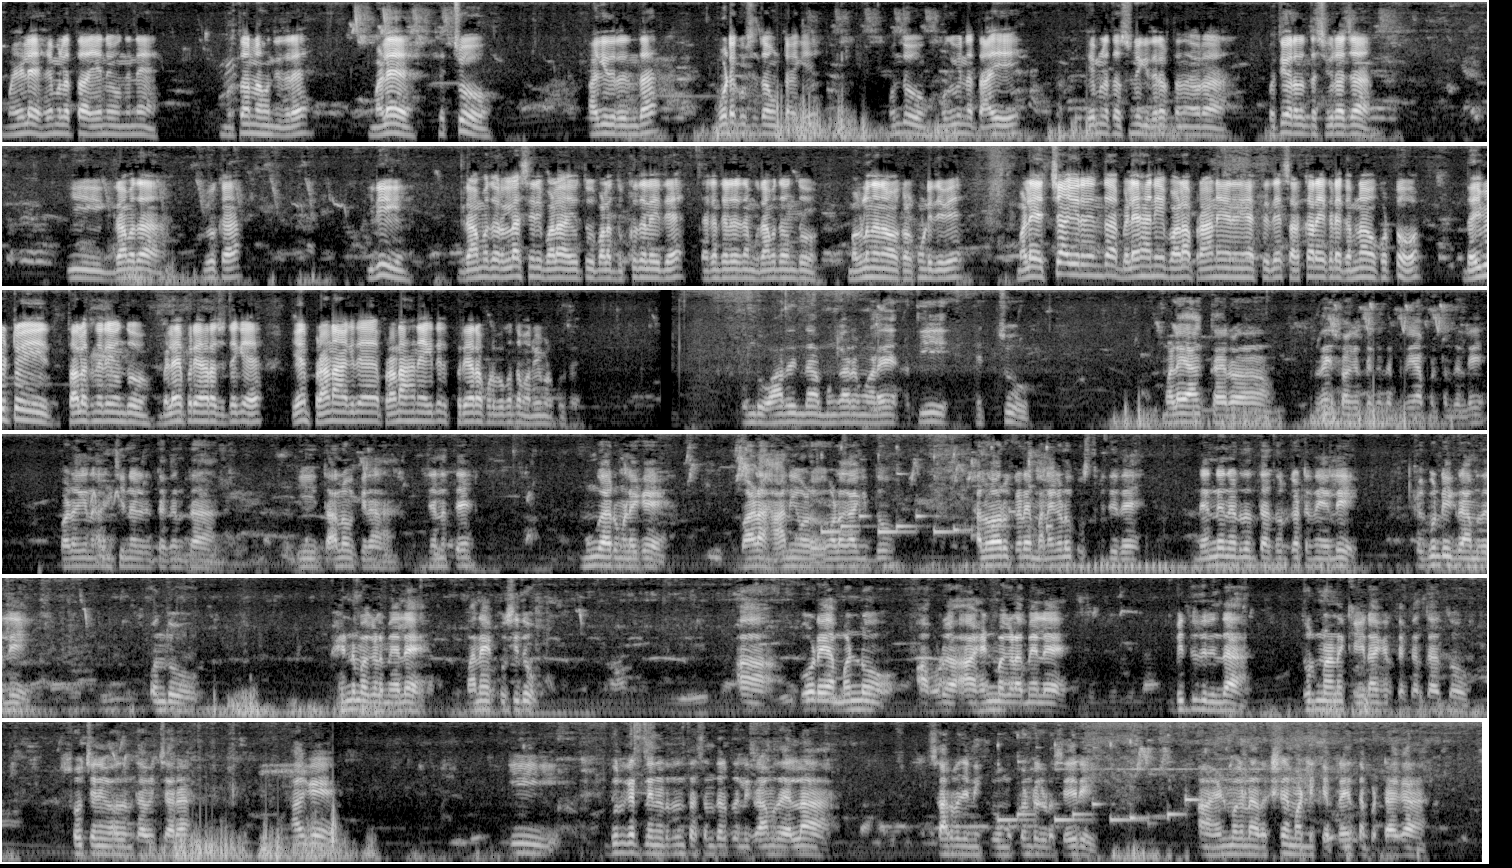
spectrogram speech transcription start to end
ಮಹಿಳೆ ಹೇಮಲತಾ ಏನೇ ನಿನ್ನೆ ಮೃತವನ್ನು ಹೊಂದಿದರೆ ಮಳೆ ಹೆಚ್ಚು ಆಗಿದ್ದರಿಂದ ಗೋಡೆ ಕುಸಿತ ಉಂಟಾಗಿ ಒಂದು ಮಗುವಿನ ತಾಯಿ ಹೇಮಲತಾ ಸುನಿಗಿದ್ದಾರೆ ಅವರ ಪತಿಯವರಾದಂಥ ಶಿವರಾಜ ಈ ಗ್ರಾಮದ ಯುವಕ. ಇಡೀ ಗ್ರಾಮದವರೆಲ್ಲ ಸೇರಿ ಭಾಳ ಇವತ್ತು ಭಾಳ ದುಃಖದಲ್ಲೇ ಇದೆ. ಯಾಕಂತ ಹೇಳಿದ್ರೆ ನಮ್ಮ ಗ್ರಾಮದ ಒಂದು ಮಗಳನ್ನ ನಾವು ಕಳ್ಕೊಂಡಿದ್ದೀವಿ. ಮಳೆ ಹೆಚ್ಚಾಗಿರೋದ್ರಿಂದ ಬೆಳೆ ಹಾನಿ ಭಾಳ ಪ್ರಾಣಹಾನಿ ಆಗ್ತಿದೆ. ಸರ್ಕಾರ ಈ ಕಡೆ ಗಮನ ಕೊಟ್ಟು ದಯವಿಟ್ಟು ಈ ತಾಲೂಕಿನಲ್ಲಿ ಒಂದು ಬೆಳೆ ಪರಿಹಾರ ಜೊತೆಗೆ ಏನು ಪ್ರಾಣ ಆಗಿದೆ, ಪ್ರಾಣ ಹಾನಿ ಆಗಿದೆ ಪರಿಹಾರ ಕೊಡಬೇಕು ಅಂತ ಮನವಿ ಮಾಡ್ಕೊಳ್ತೇವೆ. ಒಂದು ವಾರದಿಂದ ಮುಂಗಾರು ಮಳೆ ಅತಿ ಹೆಚ್ಚು ಮಳೆ ಆಗ್ತಾ ಇರೋ ಪ್ರದೇಶವಾಗಿರ್ತಕ್ಕಂಥ ಪ್ರಿಯಾಪಟ್ಟಣದಲ್ಲಿ ಕೊಡಗಿನ ಅಂಚಿನಲ್ಲಿರ್ತಕ್ಕಂಥ ಈ ತಾಲೂಕಿನ ಜನತೆ ಮುಂಗಾರು ಮಳೆಗೆ ಭಾಳ ಹಾನಿ ಒಳ- ಒಳಗಾಗಿದ್ದು ಹಲವಾರು ಕಡೆ ಮನೆಗಳು ಕುಸಿದಿದೆ ನಿನ್ನೆ ನಡೆದಂಥ ದುರ್ಘಟನೆಯಲ್ಲಿ ಕಗುಂಡಿ ಗ್ರಾಮದಲ್ಲಿ ಒಂದು ಹೆಣ್ಣು ಮಗಳ ಮೇಲೆ ಮನೆ ಕುಸಿದು ಆ ಗೋಡೆಯ ಮಣ್ಣು ಆ ಹುಡ, ಆ ಹೆಣ್ಮಗಳ ಮೇಲೆ ಬಿದ್ದುದರಿಂದ ದುರ್ಮರಣಕ್ಕೆ ಈಡಾಗಿರ್ತಕ್ಕಂಥದ್ದು ಶೋಚನೀಯವಾದಂಥ ವಿಚಾರ. ಹಾಗೆ ಈ ದುರ್ಘಟನೆ ನಡೆದಂಥ ಸಂದರ್ಭದಲ್ಲಿ ಗ್ರಾಮದ ಎಲ್ಲ ಸಾರ್ವಜನಿಕರು, ಮುಖಂಡರುಗಳು ಸೇರಿ ಆ ಹೆಣ್ಮಗಳನ್ನ ರಕ್ಷಣೆ ಮಾಡಲಿಕ್ಕೆ ಪ್ರಯತ್ನ ಪಟ್ಟಾಗ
